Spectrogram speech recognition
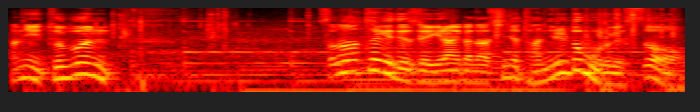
아니 두분 서너텍에 대해서 얘기를 하니까 나 진짜 단 1도 모르겠어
